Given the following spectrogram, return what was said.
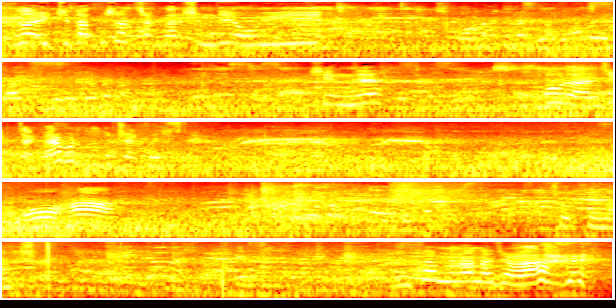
Şurada 360 atacaklar şimdi. Oy. Şimdi buradan çıkacaklar. Burada duracaklar işte. Oha. Çok fena. İnsan mı lan acaba?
